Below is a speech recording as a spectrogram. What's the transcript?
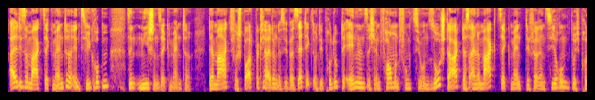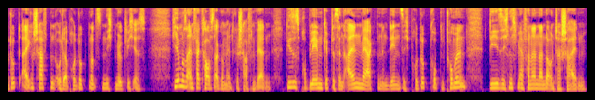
All diese Marktsegmente in Zielgruppen sind Nischensegmente. Der Markt für Sportbekleidung ist übersättigt und die Produkte ähneln sich in Form und Funktion so stark, dass eine Marktsegmentdifferenzierung durch Produkteigenschaften oder Produktnutzen nicht möglich ist. Hier muss ein Verkaufsargument geschaffen werden. Dieses Problem gibt es in allen Märkten, in denen sich Produktgruppen tummeln, die sich nicht mehr voneinander unterscheiden.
